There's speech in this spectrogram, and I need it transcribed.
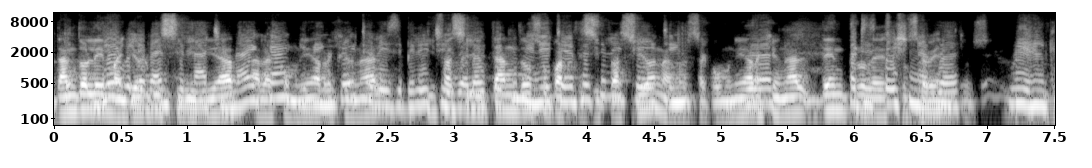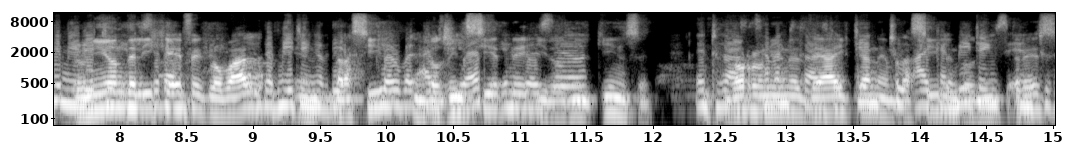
dándole mayor visibilidad a la comunidad regional y facilitando su participación a nuestra comunidad regional dentro de estos eventos. Reunión del. IGF Global en Brasil en IGF 2007 in y Brazil 2015 In dos reuniones de 2007, ICANN en 2015, two Brasil en ICANN meetings in 2003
